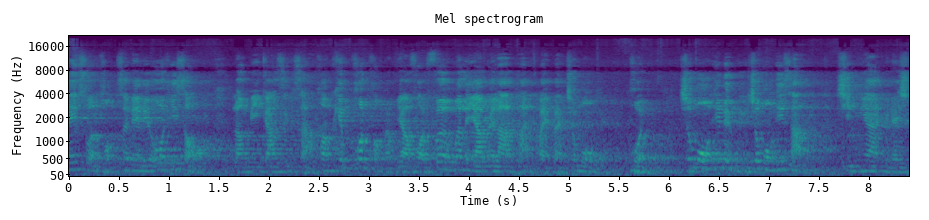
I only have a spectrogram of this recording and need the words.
ในส่วนของ scenario ที่ 2 เรามีการศึกษาความเข้มข้นของน้ำยาฟอสเฟอร์เมื่อระยะเวลาผ่านไป 8 ชั่วโมง ผล ชั่วโมงที่ 1 ถึงชั่วโมงที่ 3 ชิ้นงานอยู่ในเฉ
